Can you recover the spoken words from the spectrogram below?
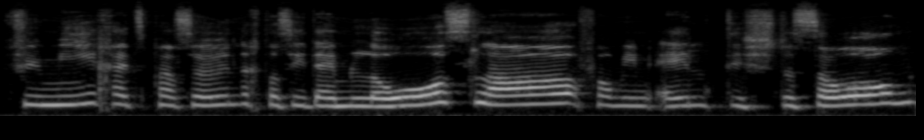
für mich jetzt persönlich, dass ich dem loslasse von meinem ältesten Sohn,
